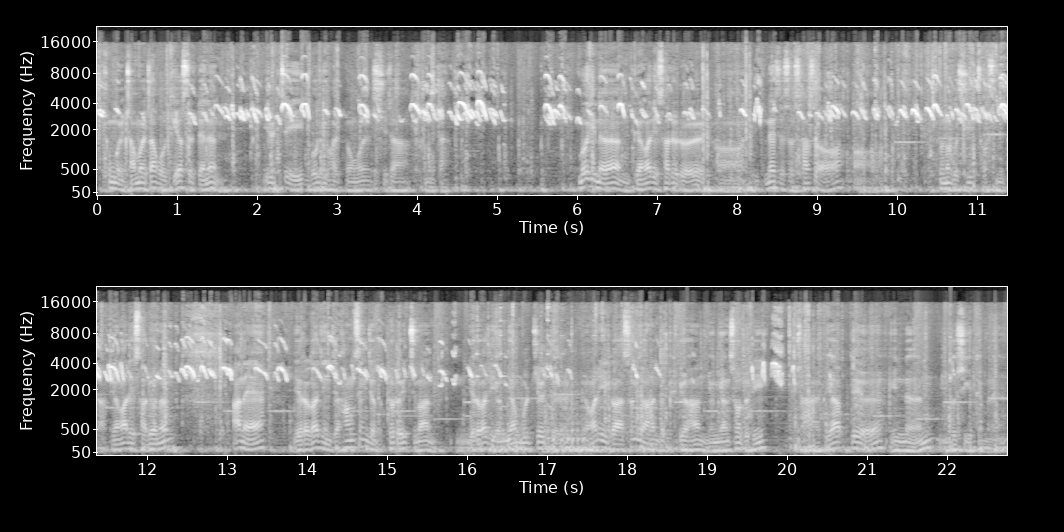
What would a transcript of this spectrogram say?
충분히 잠을 자고 깨었을 때는 일제히 먹이 활동을 시작합니다. 먹이는 병아리 사료를 어, 인터넷에서 사서 어, 주는 것이 좋습니다. 병아리 사료는 안에 여러 가지 이제 항생제도 들어있지만 여러 가지 영양 물질들 병아리가 성장하는 데 필요한 영양소들이 잘 배합되어 있는 것이기 때문에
